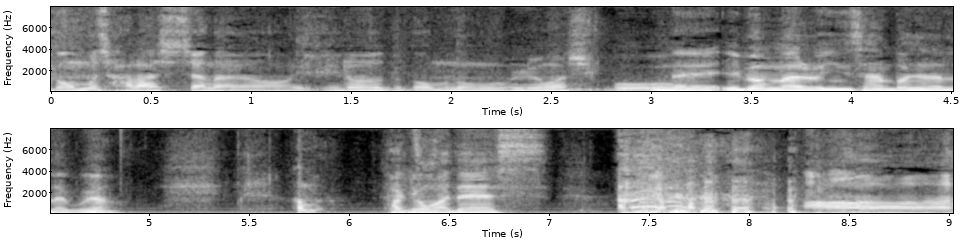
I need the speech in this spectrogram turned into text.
너무 잘하시잖아요. 이러도 너무너무 훌륭하시고. 네. 일본말로 인사 한번 해달라고요? 한번, 박용화 데스. 아.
